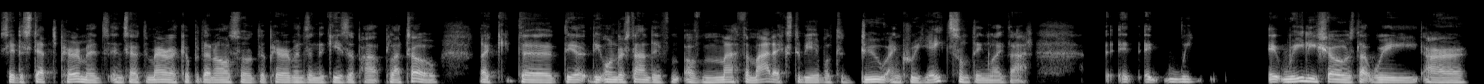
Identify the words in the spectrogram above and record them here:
say, the stepped pyramids in South America, but then also the pyramids in the Giza plateau, like the the the understanding of mathematics to be able to do and create something like that, it it we it really shows that we are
